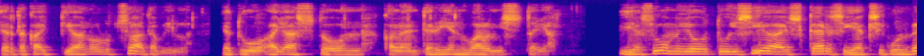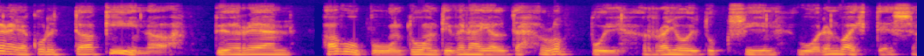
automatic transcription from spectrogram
kerta kaikkiaan ollut saatavilla. Ja tuo ajasto on kalenterien valmistaja. Ja Suomi joutui sijaiskärsijäksi, kun Venäjä kurittaa Kiinaa. Pyöreän havupuun tuonti Venäjältä loppui rajoituksiin vuoden vaihteessa.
